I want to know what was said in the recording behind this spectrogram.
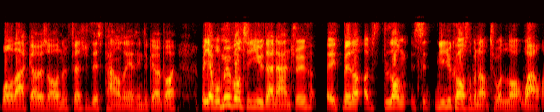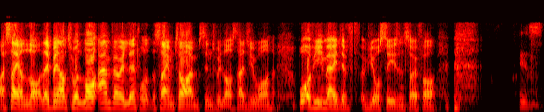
while that goes on, especially if this pound's anything to go by. But yeah, we'll move on to you then, Andrew. It's been a, a long. Newcastle have been up to a lot. Well, I say a lot. They've been up to a lot and very little at the same time since we last had you on. What have you made of, of your season so far? It's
